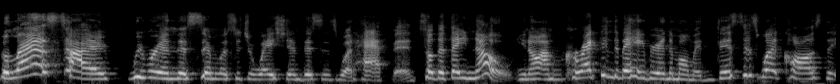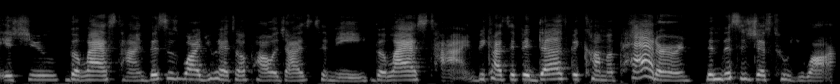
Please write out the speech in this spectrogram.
the last time we were in this similar situation, this is what happened. So that they know, you know, I'm correcting the behavior in the moment. This is what caused the issue the last time. This is why you had to apologize to me the last time. Because if it does become a pattern, then this is just who you are.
